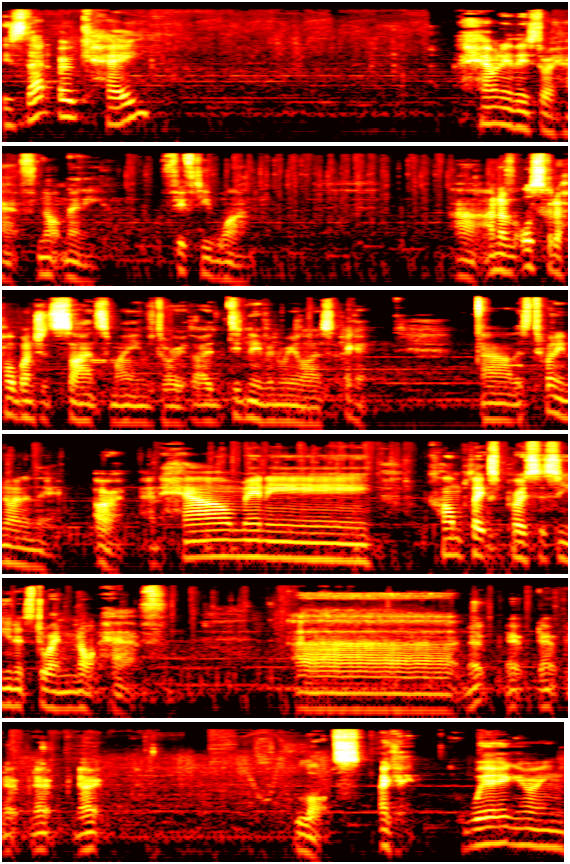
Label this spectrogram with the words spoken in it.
Is that okay? How many of these do I have? Not many. 51. Uh, and I've also got a whole bunch of science in my inventory that I didn't even realize. Okay. Uh, there's 29 in there. Alright. And how many complex processing units do I not have? Uh, nope, nope, nope, nope, nope, nope. Lots. Okay we're going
